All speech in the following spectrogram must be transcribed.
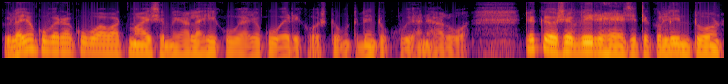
kyllä jonkun verran kuvaavat maisemia, lähikuvia, joku erikoistuu, mutta lintukuvia ne haluaa. Tekee sen virheen sitten, kun lintu on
